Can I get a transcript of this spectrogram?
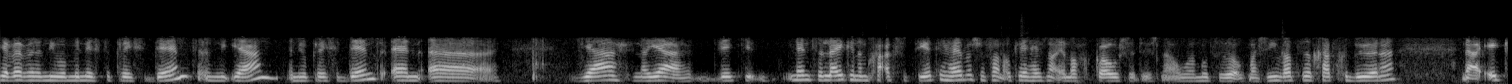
Ja, we hebben een nieuwe minister-president. een- Ja, een nieuwe president. En eh ja, nou ja, weet je, mensen lijken hem geaccepteerd te hebben. Zo van, oké, hij is nou eenmaal gekozen, dus nou eh, moeten we ook maar zien wat er gaat gebeuren. Nou, ik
